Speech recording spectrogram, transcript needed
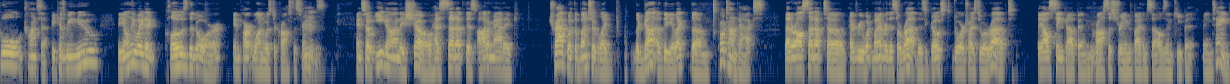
cool concept because we knew the only way to close the door in part one was to cross the strings. And so Egon, they show, has set up this automatic trap with a bunch of like the gun, of the elect, the um, proton packs that are all set up to every whenever this erupt, this ghost door tries to erupt, they all sync up and Mhm. cross the streams by themselves and keep it maintained.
